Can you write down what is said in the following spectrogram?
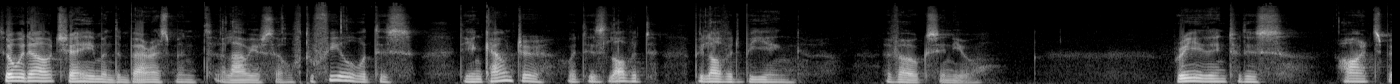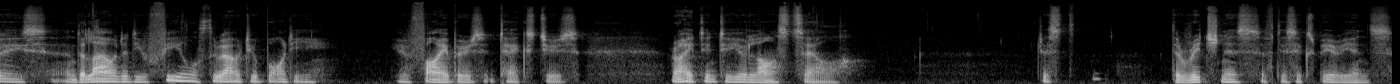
So without shame and embarrassment, allow yourself to feel what this, the encounter with this loved, beloved being evokes in you. Breathe into this heart space and allow that you feel throughout your body, your fibers and textures, right into your last cell. Just the richness of this experience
